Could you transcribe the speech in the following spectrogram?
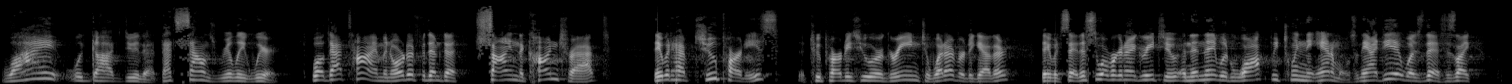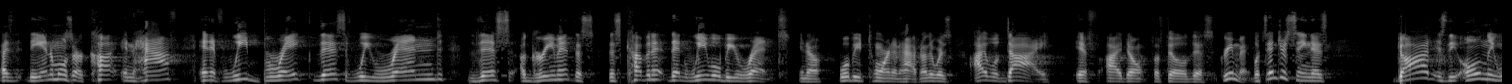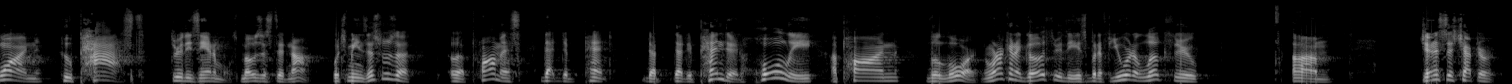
why would God do that? That sounds really weird. Well, at that time, in order for them to sign the contract, they would have two parties, the two parties who were agreeing to whatever together. They would say, This is what we're going to agree to. And then they would walk between the animals. And the idea was this is like, as the animals are cut in half. And if we break this, if we rend this agreement, this, this covenant, then we will be rent. You know, we'll be torn in half. In other words, I will die if I don't fulfill this agreement. What's interesting is God is the only one who passed through these animals. Moses did not, which means this was a, a promise that, depend, that, that depended wholly upon the Lord. And we're not going to go through these, but if you were to look through um, Genesis chapter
